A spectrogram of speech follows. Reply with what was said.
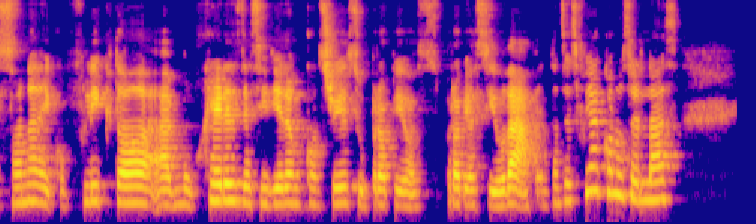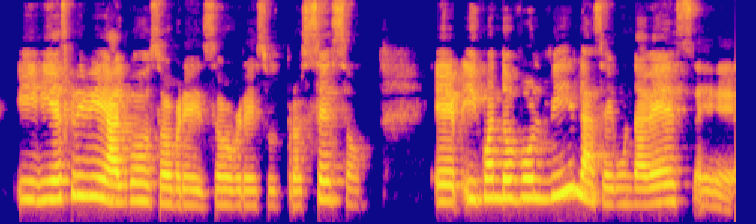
zona de conflicto a mujeres decidieron construir su propia ciudad. Entonces fui a conocerlas y, escribí algo sobre, sobre su proceso. Eh, y cuando volví la segunda vez, eh,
